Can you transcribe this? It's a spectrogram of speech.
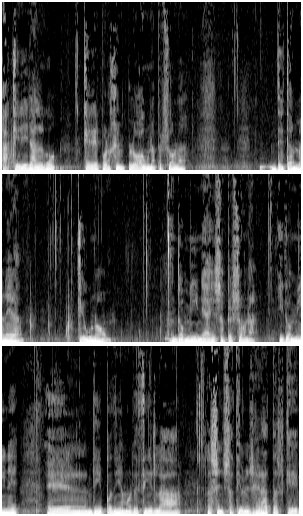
a querer algo, querer por ejemplo a una persona, de tal manera que uno domine a esa persona y domine, podríamos decir, las sensaciones gratas que,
